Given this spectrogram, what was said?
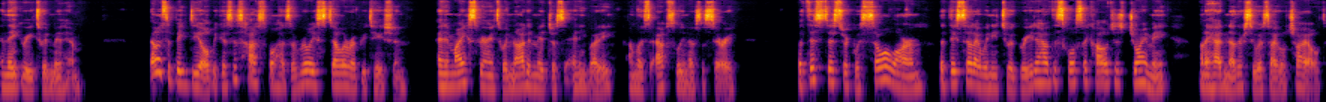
and they agreed to admit him. That was a big deal because this hospital has a really stellar reputation, and in my experience would not admit just anybody unless absolutely necessary. But this district was so alarmed that they said I would need to agree to have the school psychologist join me when I had another suicidal child.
